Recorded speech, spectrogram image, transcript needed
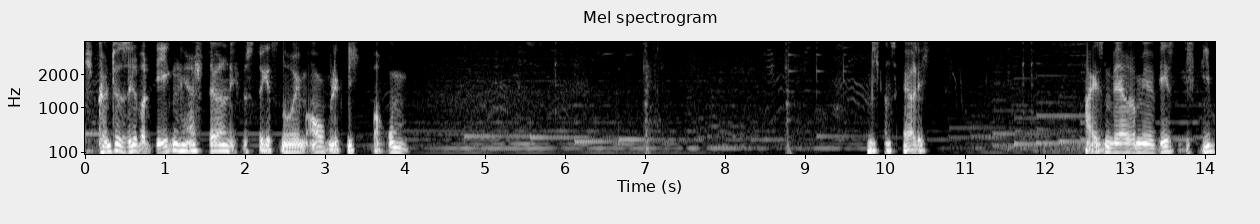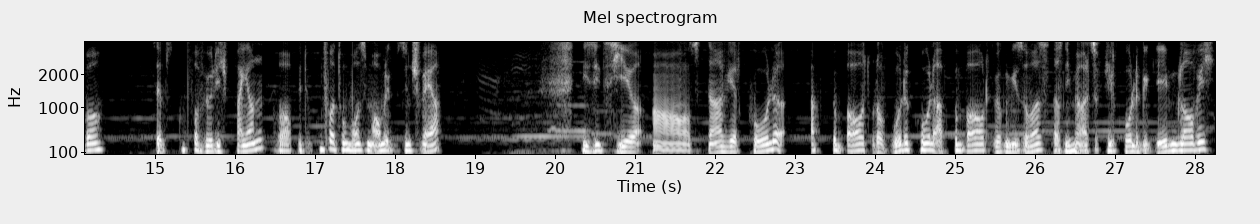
Ich könnte Silberdegen herstellen. Ich wüsste jetzt nur im Augenblick nicht, warum. Nicht ganz ehrlich. Eisen wäre mir wesentlich lieber. Selbst Kupfer würde ich feiern, aber auch mit dem Kupfer tun wir uns im Augenblick ein bisschen schwer. Wie sieht es hier aus? Da wird Kohle abgebaut oder wurde Kohle abgebaut, irgendwie sowas. Da ist nicht mehr allzu viel Kohle gegeben, glaube ich.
